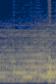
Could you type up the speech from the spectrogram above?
you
